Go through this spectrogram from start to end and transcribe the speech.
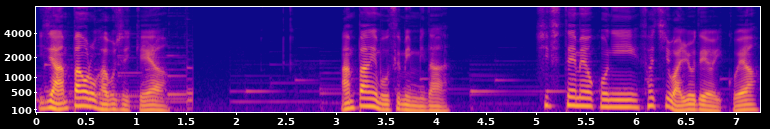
이제 안방으로 가보실게요. 안방의 모습입니다. 시스템 에어컨이 설치 완료되어 있고요.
